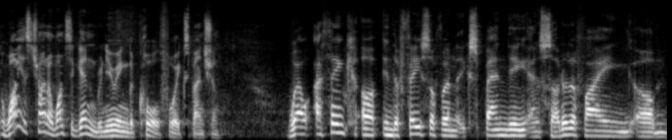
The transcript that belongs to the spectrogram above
why is China once again renewing the call for expansion? Well, I think uh, in the face of an expanding and solidifying um,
